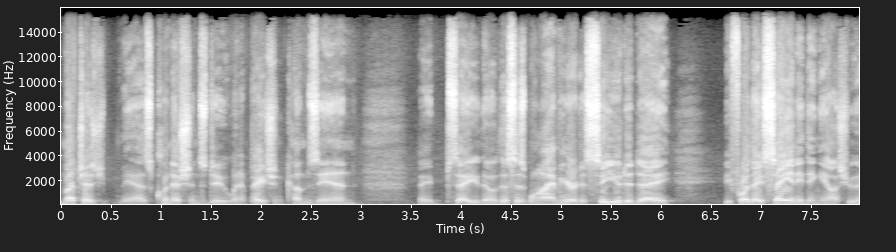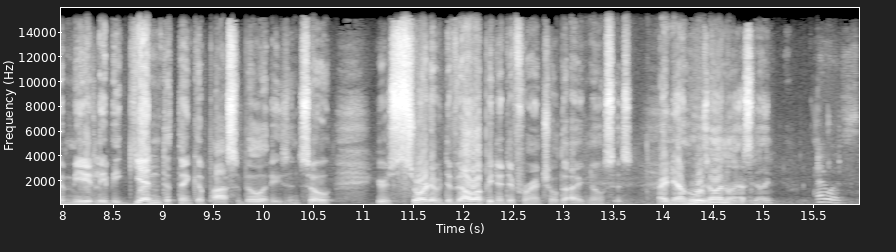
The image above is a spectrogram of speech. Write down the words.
much as, as clinicians do. When a patient comes in, they say, you know, this is why I'm here to see you today before they say anything else, you immediately begin to think of possibilities. And so you're sort of developing a differential diagnosis. All right, now who was on last night? I was.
